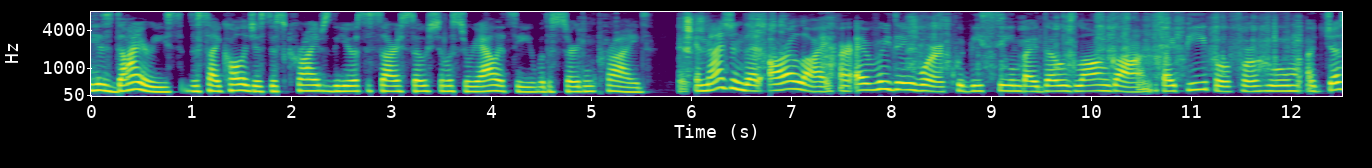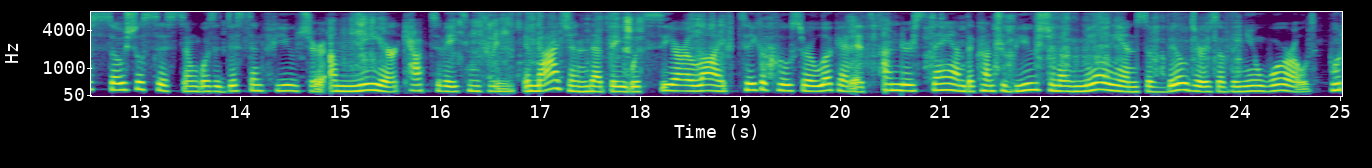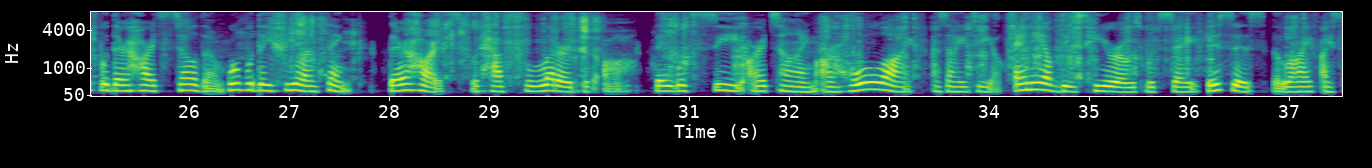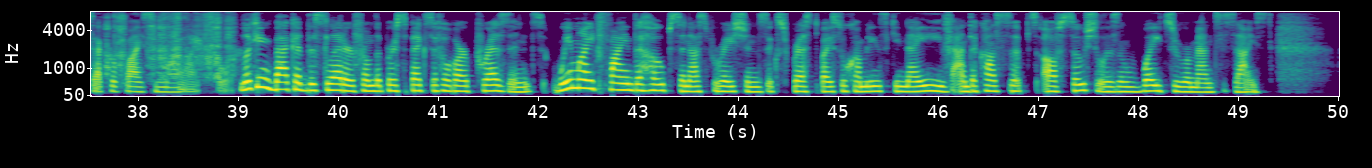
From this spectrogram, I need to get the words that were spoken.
In his diaries, the psychologist describes the USSR socialist reality with a certain pride. Imagine that our life, our everyday work would be seen by those long gone, by people for whom a just social system was a distant future, a mere captivating dream. Imagine that they would see our life, take a closer look at it, understand the contribution of millions of builders of the new world. What would their hearts tell them? What would they feel and think? Their hearts would have fluttered with awe. They would see our time, our whole life, as ideal. Any of these heroes would say, This is the life I sacrificed my life for. Looking back at this letter from the perspective of our present, we might find the hopes and aspirations expressed by Sukhomlinsky naive and the concept of socialism way too romanticized.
